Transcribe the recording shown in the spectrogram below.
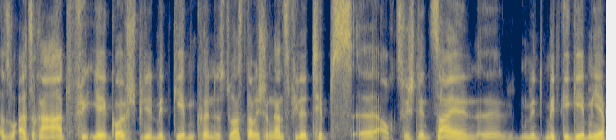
also als Rat für ihr Golfspiel mitgeben könntest. Du hast, glaube ich, schon ganz viele Tipps äh, auch zwischen den Zeilen äh, mit, mitgegeben hier.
